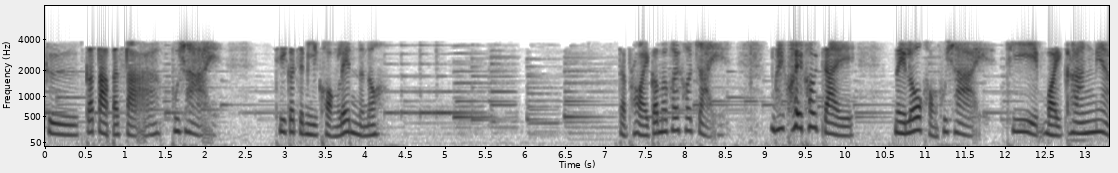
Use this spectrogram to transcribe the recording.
คือก็ตามภาษาผู้ชายที่ก็จะมีของเล่นนะเนาะแต่พลอยก็ไม่ค่อยเข้าใจ ไม่ค่อยเข้าใจในโลกของผู้ชายที่บ่อยครั้งเนี่ย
